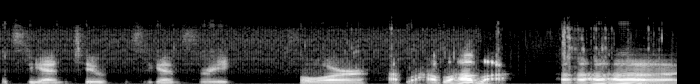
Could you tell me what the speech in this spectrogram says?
hits it again, two, hits it again, three, four, hobla, hobla, hobla. Ha ha ha ha.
